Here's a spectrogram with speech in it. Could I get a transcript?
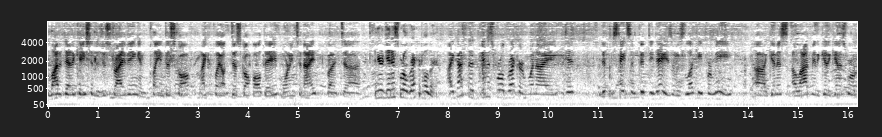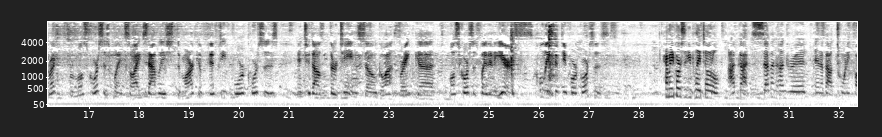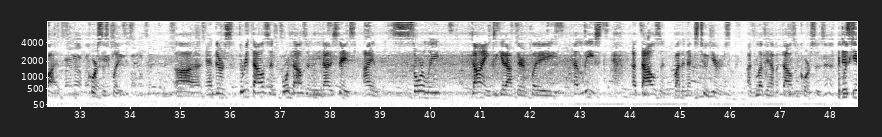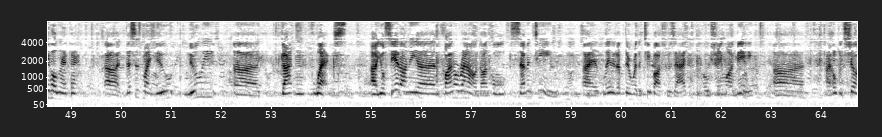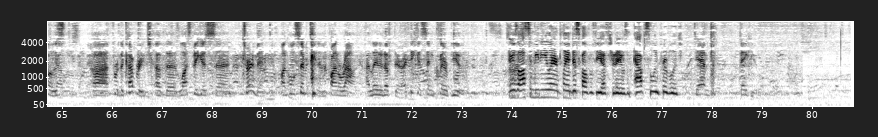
A lot of dedication to just driving and playing disc golf. I could play disc golf all day, morning to night, but uh, And you're a Guinness World Record holder. I got the Guinness World Record when I hit 50 states in 50 days. It was lucky for me. Uh, Guinness allowed me to get a Guinness World Record for most courses played. So I established the mark of 54 courses in 2013. So go out and break uh, most courses played in a year. It's only 54 courses. How many courses have you played total? I've got 700 and about 25 courses played. Uh, and there's 3,000, 4,000 in the United States. I am sorely dying to get out there and play at least a thousand by the next two years. I'd love to have a thousand courses. What disc are you holding right there? Uh, this is my new, newly uh, gotten flex. Uh, you'll see it on the uh, final round on hole 17. I laid it up there where the tee box was at. Oh, shame on me. Uh, I hope it shows uh, for the coverage of the Las Vegas uh, tournament on hole 17 in the final round. I laid it up there. I think it's in clear view. It was awesome meeting you, Larry, and playing disc golf with you yesterday. It was an absolute privilege. Damn. Thank you.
